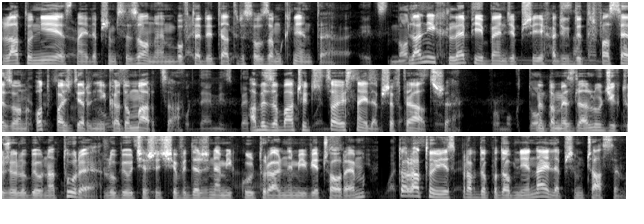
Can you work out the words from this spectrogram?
lato nie jest najlepszym sezonem, bo wtedy teatry są zamknięte. Dla nich lepiej będzie przyjechać, gdy trwa sezon od października do marca, aby zobaczyć, co jest najlepsze w teatrze. Natomiast dla ludzi, którzy lubią naturę, lubią cieszyć się wydarzeniami kulturalnymi wieczorem, to lato jest prawdopodobnie najlepszym czasem.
